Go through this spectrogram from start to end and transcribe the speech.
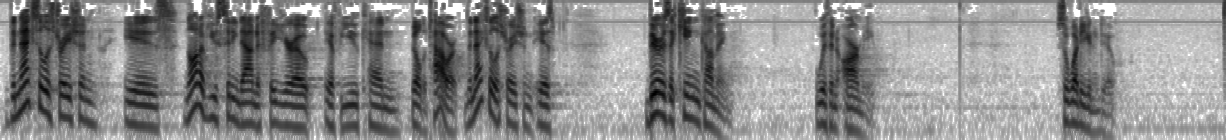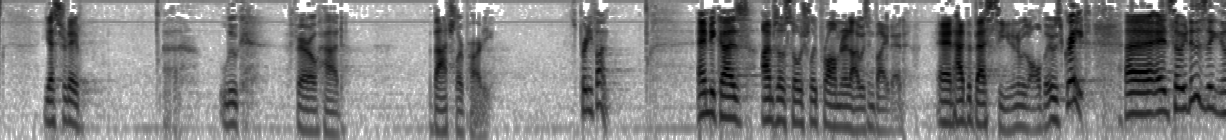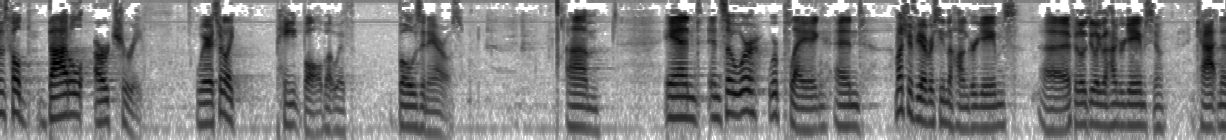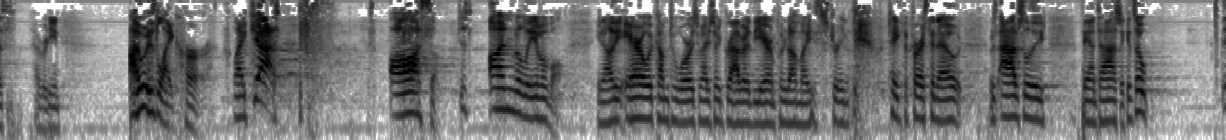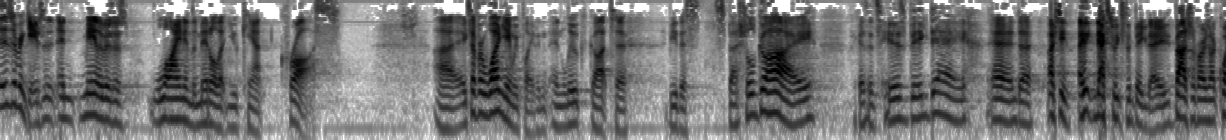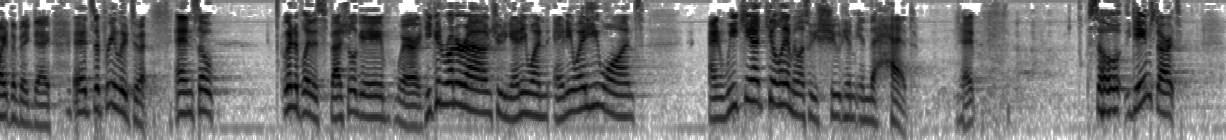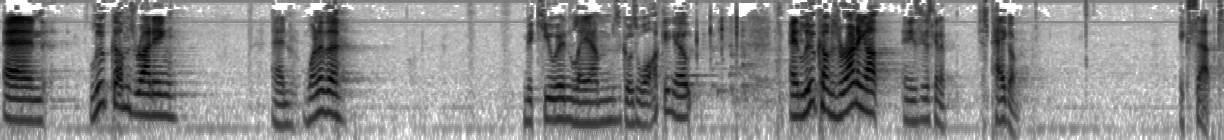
The next illustration is not of you sitting down to figure out if you can build a tower. The next illustration is there is a king coming with an army. So what are you going to do? Yesterday, uh, Luke Farrow had a bachelor party. It's pretty fun. And because I'm so socially prominent, I was invited and had the best seat and it was all, it was great. Uh, and so we did this thing, it was called battle archery, where it's sort of like paintball, but with bows and arrows. Um, and, and so we're, we're playing and I'm not sure if you've ever seen the Hunger Games. Uh, for those of you like the Hunger Games, you know, Katniss, Everdeen. I was like her. Like just, awesome. Just unbelievable. You know, the arrow would come towards me. I just would grab it out of the air and put it on my string, take the person out. It was absolutely fantastic. And so, there's different games, and mainly there's this line in the middle that you can't cross. Uh, except for one game we played, and, and Luke got to be this special guy because it's his big day. And uh, actually, I think next week's the big day. Bachelor party's not quite the big day. It's a prelude to it. And so we're going to play this special game where he can run around shooting anyone any way he wants, and we can't kill him unless we shoot him in the head. Okay? So the game starts, and Luke comes running, and one of the McEwen lambs goes walking out, and Luke comes running up, and he's just gonna just peg him. Except,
